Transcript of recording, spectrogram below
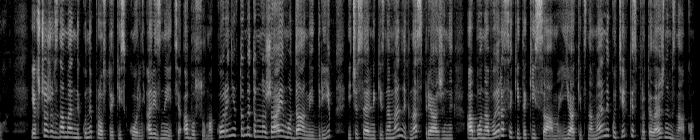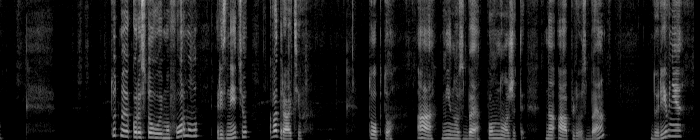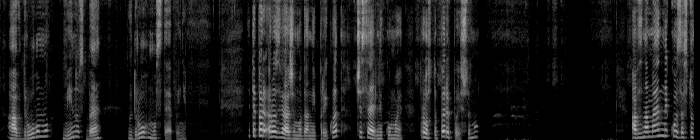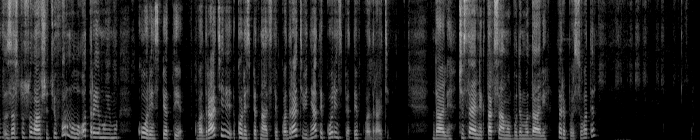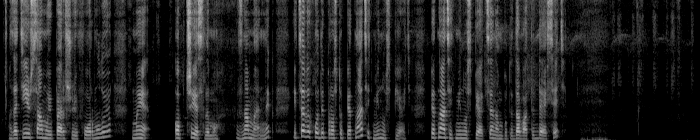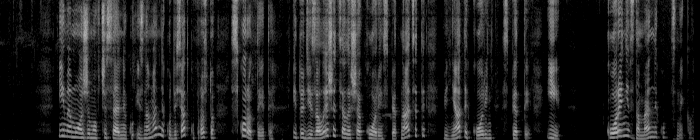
Якщо ж в знаменнику не просто якийсь корінь, а різниця або сума коренів, то ми домножаємо даний дріб і чисельник і знаменник на спряжений, або на вираз, який такий самий, як і в знаменнику, тільки з протилежним знаком. Тут ми використовуємо формулу різницю квадратів. Тобто а мінус b помножити на а плюс b дорівнює а в другому мінус b в другому степені. І тепер розв'яжемо даний приклад. В чисельнику ми просто перепишемо. А в знаменнику, застосувавши цю формулу, отримуємо корінь з 5 в квадраті, корінь з 15 в квадраті відняти корінь з 5 в квадраті. Далі, чисельник так само будемо далі переписувати. За тією ж самою першою формулою ми обчислимо знаменник, і це виходить просто 15 мінус 5. 15 мінус 5 це нам буде давати 10. І ми можемо в чисельнику і знаменнику десятку просто скоротити. І тоді залишиться лише корінь з 15 відняти корінь з 5. І корені в знаменнику зникли.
